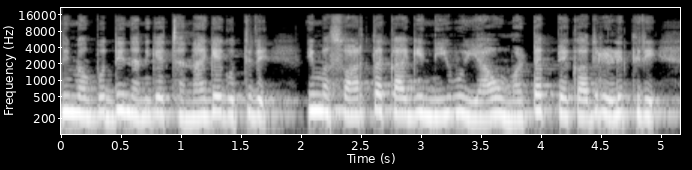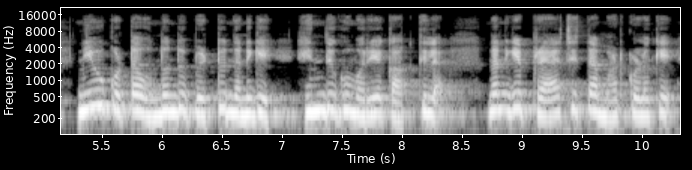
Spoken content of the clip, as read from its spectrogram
ನಿಮ್ಮ ಬುದ್ಧಿ ನನಗೆ ಚೆನ್ನಾಗೇ ಗೊತ್ತಿದೆ. ನಿಮ್ಮ ಸ್ವಾರ್ಥಕ್ಕಾಗಿ ನೀವು ಯಾವ ಮಟ್ಟಕ್ಕೆ ಬೇಕಾದರೂ ಇಳಿತೀರಿ. ನೀವು ಕೊಟ್ಟ ಒಂದೊಂದು ಪೆಟ್ಟು ನನಗೆ ಹಿಂದಿಗೂ ಮರೆಯೋಕ್ಕಾಗ್ತಿಲ್ಲ. ನನಗೆ ಪ್ರಾಯಚಿತ್ತ ಮಾಡ್ಕೊಳ್ಳೋಕೆ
